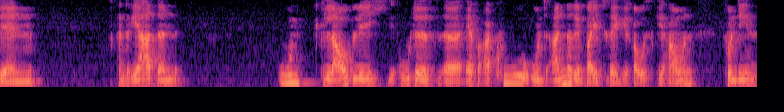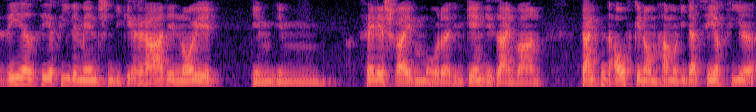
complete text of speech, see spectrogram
Denn Andrea hat dann unglaublich gutes äh, FAQ und andere Beiträge rausgehauen, von denen sehr, sehr viele Menschen, die gerade neu im, im Fälle schreiben oder im Game Design waren, dankend aufgenommen haben und die da sehr viel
